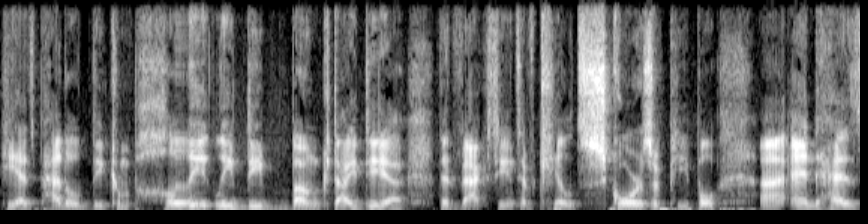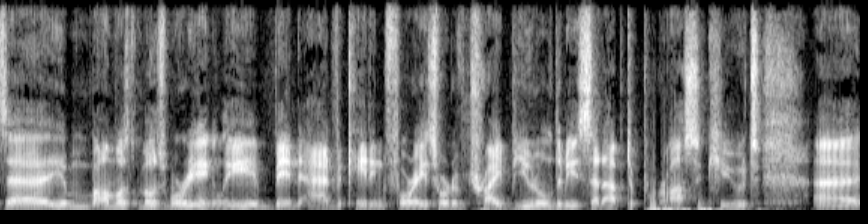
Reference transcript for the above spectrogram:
He has peddled the completely debunked idea that vaccines have killed scores of people, uh, and has uh, almost most worryingly been advocating for a sort of tribunal to be set up to prosecute uh,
